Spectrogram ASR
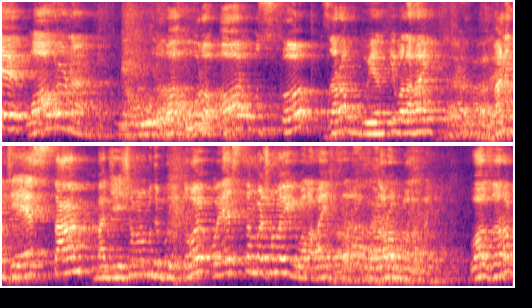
এ ওয়াউর না? ওয়াউর। জরব কি বলা হয়? মানে যে স্থান বা যে সময়ের মধ্যে হয় ওই স্থান বা সময় কি বলা হয়? জরব বলা হয়। ওয়া জরব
